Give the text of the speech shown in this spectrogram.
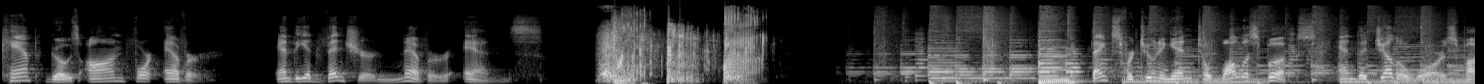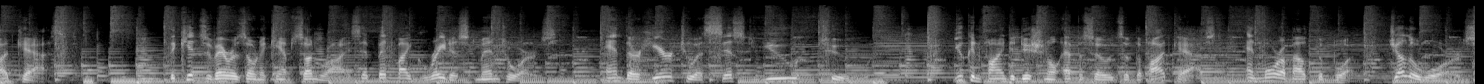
camp goes on forever, and the adventure never ends. Thanks for tuning in to Wallace Books and the Jello Wars podcast. The kids of Arizona Camp Sunrise have been my greatest mentors and they're here to assist you too. You can find additional episodes of the podcast and more about the book, Jello Wars,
